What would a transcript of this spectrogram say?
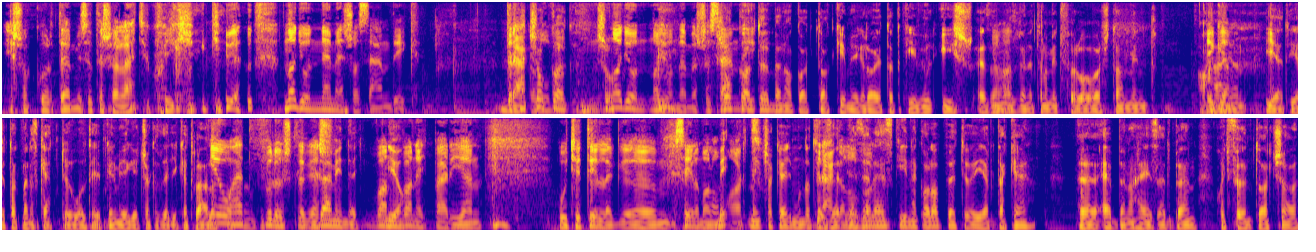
és akkor természetesen látjuk, hogy ki, ki, nagyon nemes a szándék drága hát sokkal, so, nagyon, nagyon nemes a szándék. Sokkal többen akadtak ki még rajtad kívül is ezen ja. az üzeneten, amit felolvastam, mint Igen. ilyet írtak, mert ez kettő volt egyébként, még egy csak az egyiket választottam. Jó, hát fölösleges. De mindegy. Van, Jó. van egy pár ilyen Úgyhogy tényleg uh, szélmalomharc. Még, még csak egy mondat, hogy Zelenszkinek alapvető érdeke ebben a helyzetben, hogy föntartsa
